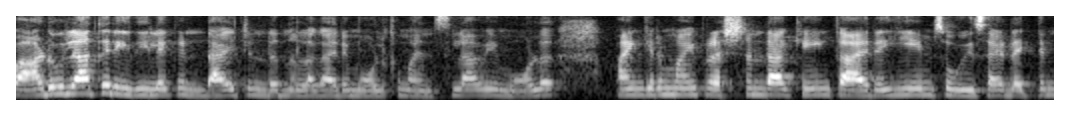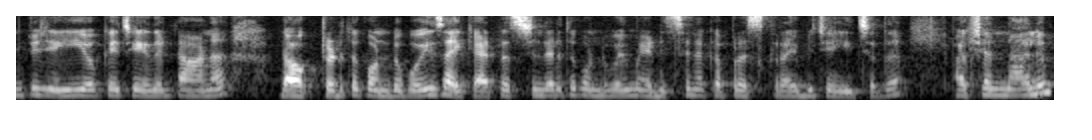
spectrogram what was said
പാടില്ലാത്ത രീതിയിലേക്ക് ഉണ്ടായിട്ടുണ്ട് എന്നുള്ള കാര്യം മോൾക്ക് മനസ്സിലാവി മോൾ ഭയങ്കരമായി പ്രശ്നം ഉണ്ടാക്കുകയും കരയുകയും സൂയിസൈഡ് അറ്റംപ്റ്റ് ചെയ്യുകയൊക്കെ ചെയ്തിട്ടാണ് ഡോക്ടറെ അടുത്ത് കൊണ്ടുപോയി സൈക്കാട്രിസ്റ്റിന്റെ അടുത്ത് കൊണ്ടുപോയി മെഡിസിൻ ഒക്കെ പ്രിസ്ക്രൈബ് ചെയ്യിച്ചത്. പക്ഷെ എന്നാലും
